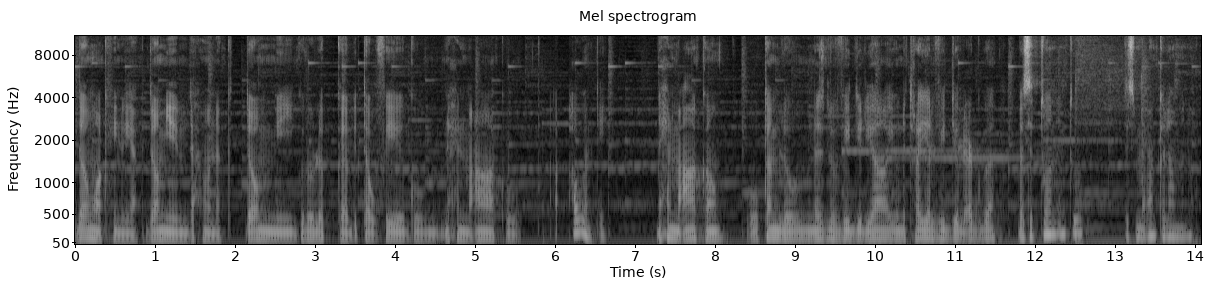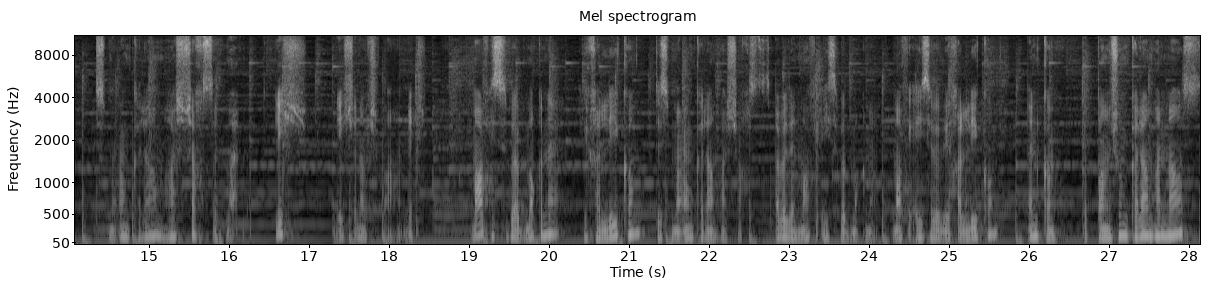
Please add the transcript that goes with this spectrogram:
دوم واقفين وياك دوم يمدحونك دوم يقولوا لك بالتوفيق ونحن معاك و... أو أنتي نحن معاكم وكملوا ونزلوا الفيديو الجاي ونتريا الفيديو العقبة. بس أنتون أنتو تسمعون كلام منه؟ تسمعون كلام هالشخص المحبط. ليش؟ ليش أنا مش فاهم ليش؟ ما في سبب مقنع يخليكم تسمعون كلام هالشخص. ابدا ما في أي سبب مقنع. ما في أي سبب يخليكم إنكم تطنشون كلام هالناس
